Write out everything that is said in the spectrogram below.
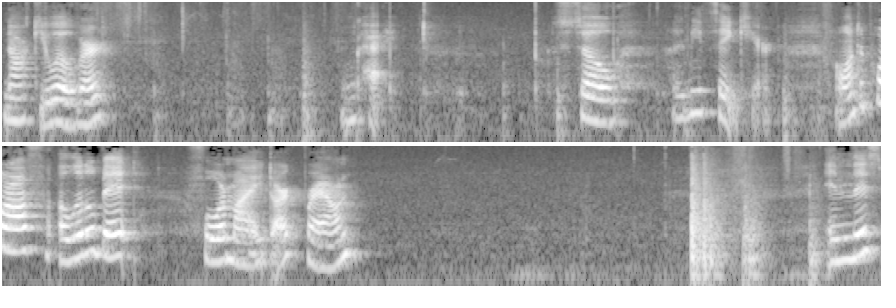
knock you over. Okay. So, let me think here. I want to pour off a little bit for my dark brown. In this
